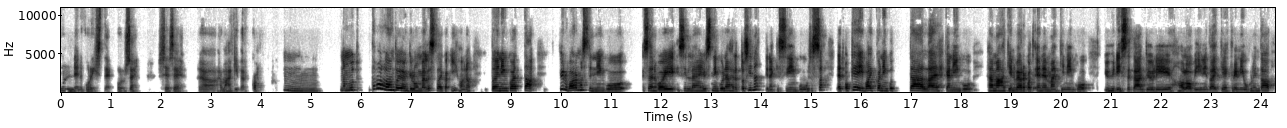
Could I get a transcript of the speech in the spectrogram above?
Onnen koriste on se, se, se ää, hämähäkiverkko. Mm. No mut tavallaan toi on kyllä mun mielestä aika ihana. Tai niinku, että kyllä varmasti niinku sen voi silleen just niin kuin nähdä tosi nättinäkin siinä kuusessa. Että okei, vaikka niin kuin täällä ehkä niin kuin hämähäkin verkot enemmänkin niin kuin yhdistetään tyyliin Halloweenin tai Kekrin juhlintaa,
